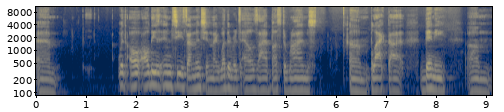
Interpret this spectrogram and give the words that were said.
Um, with all, all these MCs I mentioned, like whether it's Elzhi, Busta Rhymes, um, Black Thought, Benny, um,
